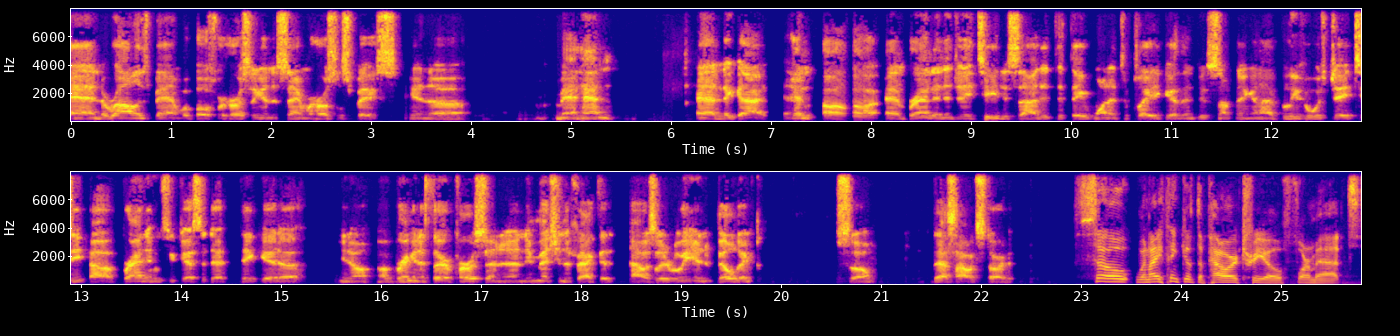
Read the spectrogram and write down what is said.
and the Rollins band were both rehearsing in the same rehearsal space in uh, Manhattan. And they got and uh, and Brandon and JT decided that they wanted to play together and do something. And I believe it was JT uh, Brandon who suggested that they get a you know bring in a third person. And they mentioned the fact that I was literally in the building, so that's how it started. So, when I think of the power trio format,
